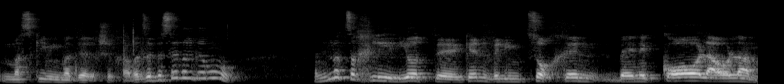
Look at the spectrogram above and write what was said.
מסכים עם הדרך שלך, אבל זה בסדר גמור. אני לא צריך להיות, אה, כן, ולמצוא חן בעיני כל העולם.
